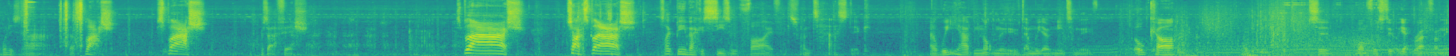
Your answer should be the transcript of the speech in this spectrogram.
What is that? That splash? Splash! Is that a fish? Splash! Chuck splash! It's like being back in season 5. It's fantastic. Uh, we have not moved, and we don't need to move. Oh, car. To 142. Yep, right from me.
